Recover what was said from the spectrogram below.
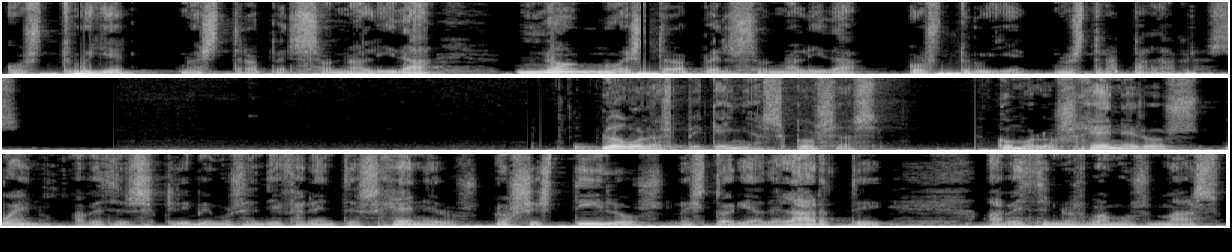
construyen nuestra personalidad. No nuestra personalidad construye nuestras palabras. Luego las pequeñas cosas como los géneros, bueno, a veces escribimos en diferentes géneros, los estilos, la historia del arte, a veces nos vamos más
